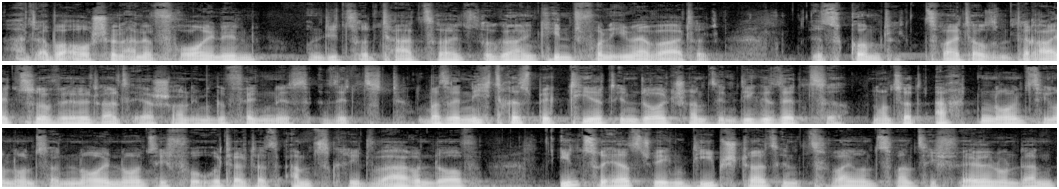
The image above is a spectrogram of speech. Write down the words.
hat aber auch schon eine Freundin und die zur Tatzeit sogar ein Kind von ihm erwartet. Es kommt 2003 zur Welt, als er schon im Gefängnis sitzt. Was er nicht respektiert in Deutschland sind die Gesetze. 1998 und 1999 verurteilt das Amtsgericht Warendorf ihn zuerst wegen Diebstahls in 22 Fällen und dann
